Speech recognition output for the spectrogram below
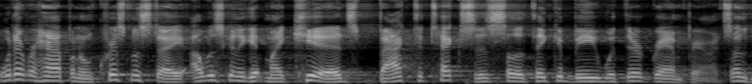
whatever happened on Christmas Day, I was going to get my kids back to Texas so that they could be with their grandparents. And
